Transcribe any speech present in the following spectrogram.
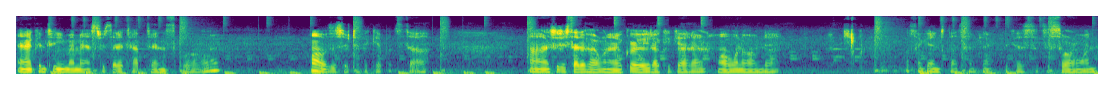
And I continued my master's at a top 10 school. Well, it was a certificate, but still. Uh, she just said if I wanted a grade, I could get it. Well, one of them did. Let's not get into that subject because it's a sore one.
